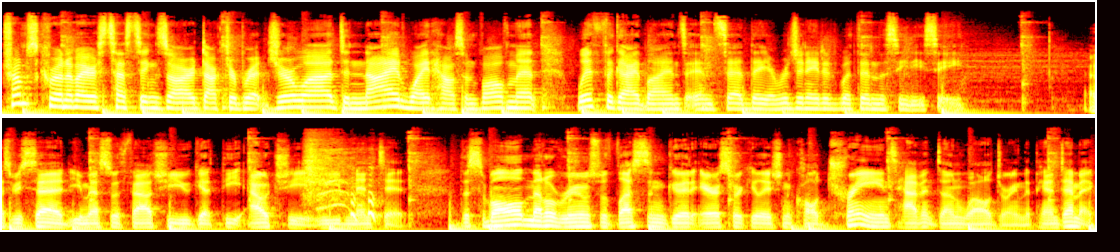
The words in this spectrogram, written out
Trump's coronavirus testing czar, Dr. Brett Giroir, denied White House involvement with the guidelines and said they originated within the CDC. As we said, you mess with Fauci, you get the ouchie. We meant it. The small metal rooms with less than good air circulation called trains haven't done well during the pandemic.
